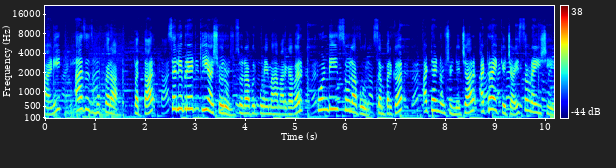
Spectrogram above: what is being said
आणि आजच बुक करा. पत्ता celebrate Kia showroom Solapur Pune महामार्गावर कोंडी सोलापूर. संपर्क अठ्ठ्याण्णव शून्य चार अठरा एक्केचाळीस चौऱ्याऐंशी.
